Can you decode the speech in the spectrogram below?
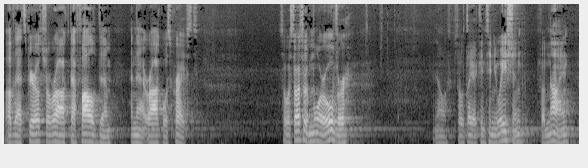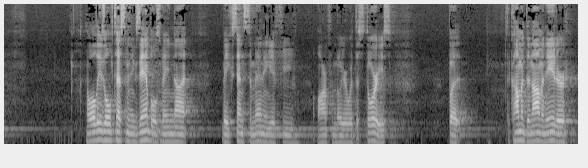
of that spiritual rock that followed them, and that rock was Christ. So it starts with moreover, you know, so it's like a continuation from 9. Now, all these Old Testament examples may not make sense to many if you aren't familiar with the stories, but the common denominator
